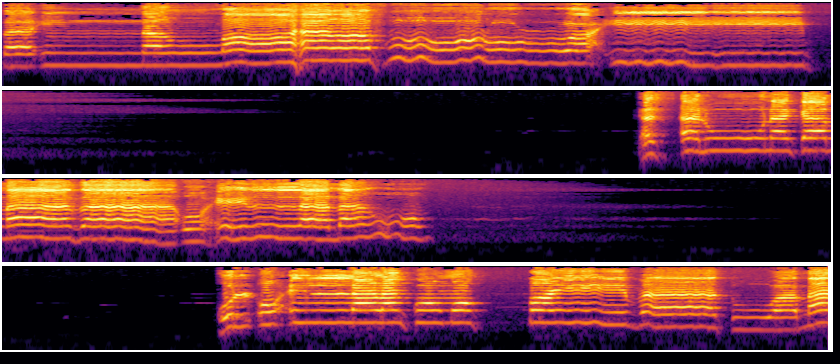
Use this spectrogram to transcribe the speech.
فإن الله غفور رحيم. يسألونك ماذا أحل لهم. قل أحل لكم الطيبات وما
